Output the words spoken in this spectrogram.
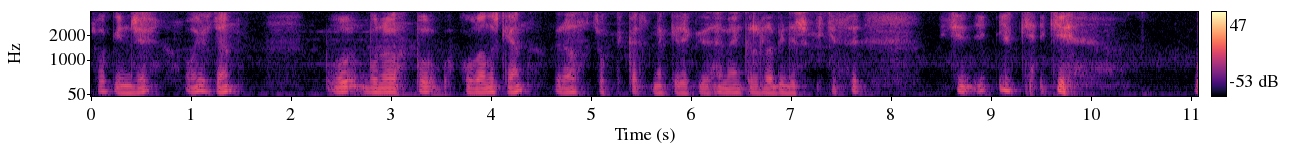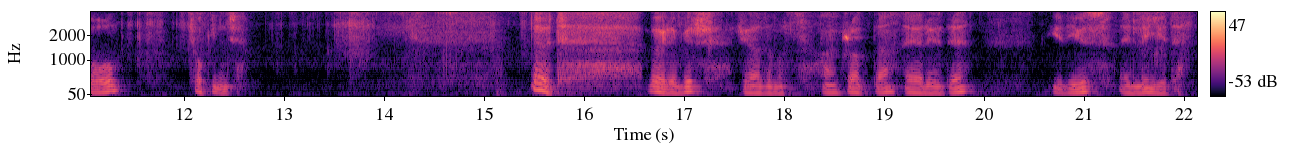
Çok ince. O yüzden bu, bunu bu kullanırken biraz çok dikkat etmek gerekiyor. Hemen kırılabilir. İkisi iki, ilk iki boğum çok ince. Evet. Böyle bir cihazımız. Hankrok da ERD 757.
